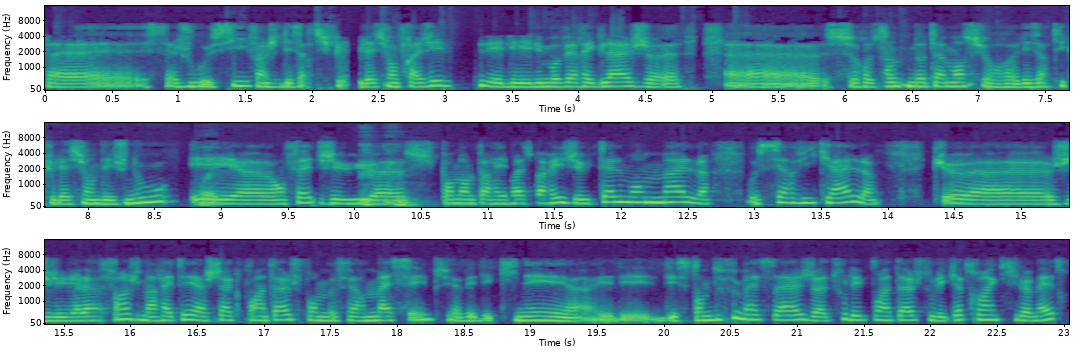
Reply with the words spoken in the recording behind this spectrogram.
ça ça joue aussi. Enfin j'ai des articulations fragiles. Les, les, les mauvais réglages euh, se ressentent notamment sur les articulations des genoux. Et en fait j'ai eu pendant le Paris-Brest Paris j'ai eu tellement mal au cervical que j'ai à la fin je m'arrêtais à chaque pointage pour me faire masser parce qu'il y avait des kinés euh, et des, des, stands de massage à tous les pointages, tous les 80 km.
